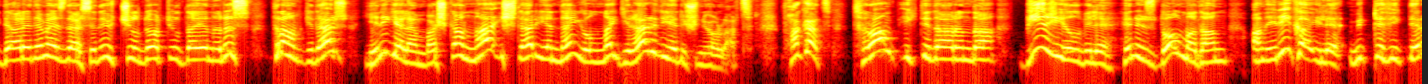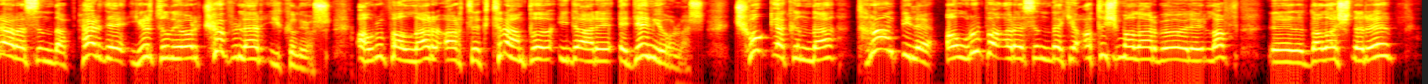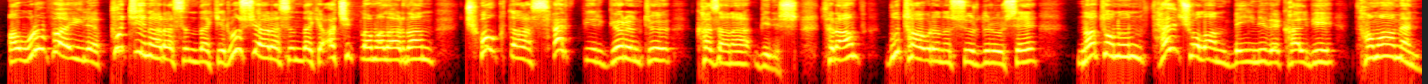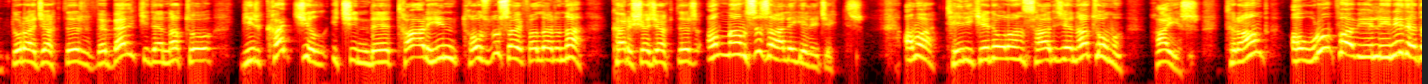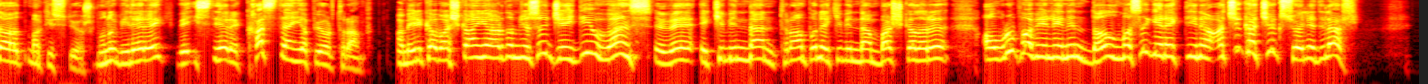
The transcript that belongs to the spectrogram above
İdare edemezlerse de 3 yıl 4 yıl dayanırız. Trump gider yeni gelen başkanla işler yeniden yoluna girer diye düşünüyorlardı. Fakat Trump iktidarında bir yıl bile henüz dolmadan Amerika ile müttefikleri arasında perde yırtılıyor, köprüler yıkılıyor. Avrupalılar artık Trump'ı idare edemiyorlar. Çok yakında Trump ile Avrupa arasındaki atışmalar böyle laf e, dalaşları Avrupa ile Putin arasındaki Rusya arasındaki açıklamalardan çok daha sert bir görüntü kazanabilir. Trump bu tavrını sürdürürse NATO'nun felç olan beyni ve kalbi tamamen duracaktır ve belki de NATO birkaç yıl içinde tarihin tozlu sayfalarına karışacaktır, anlamsız hale gelecektir. Ama tehlikede olan sadece NATO mu? Hayır. Trump Avrupa Birliği'ni de dağıtmak istiyor. Bunu bilerek ve isteyerek kasten yapıyor Trump. Amerika Başkan Yardımcısı J.D. Vance ve ekibinden, Trump'ın ekibinden başkaları Avrupa Birliği'nin dağılması gerektiğini açık açık söylediler.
